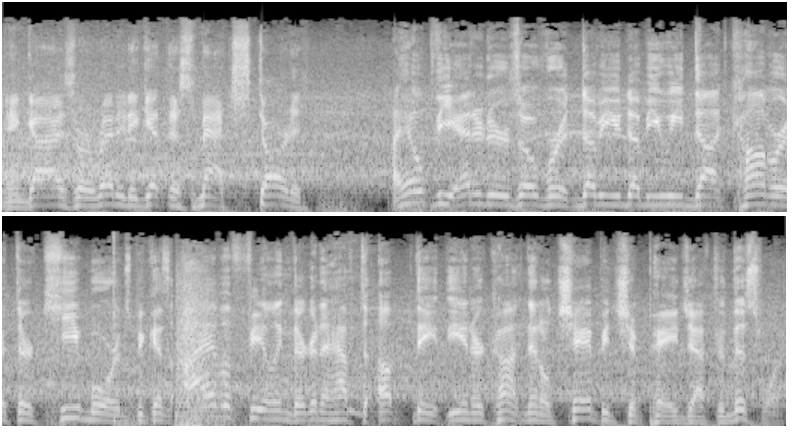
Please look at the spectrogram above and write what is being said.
And guys, we're ready to get this match started. I hope the editors over at WWE.com are at their keyboards because I have a feeling they're going to have to update the Intercontinental Championship page after this one.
